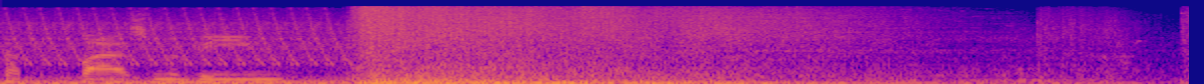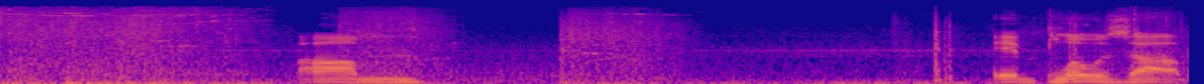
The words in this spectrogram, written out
Got the plasma beam. Um, it blows up.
